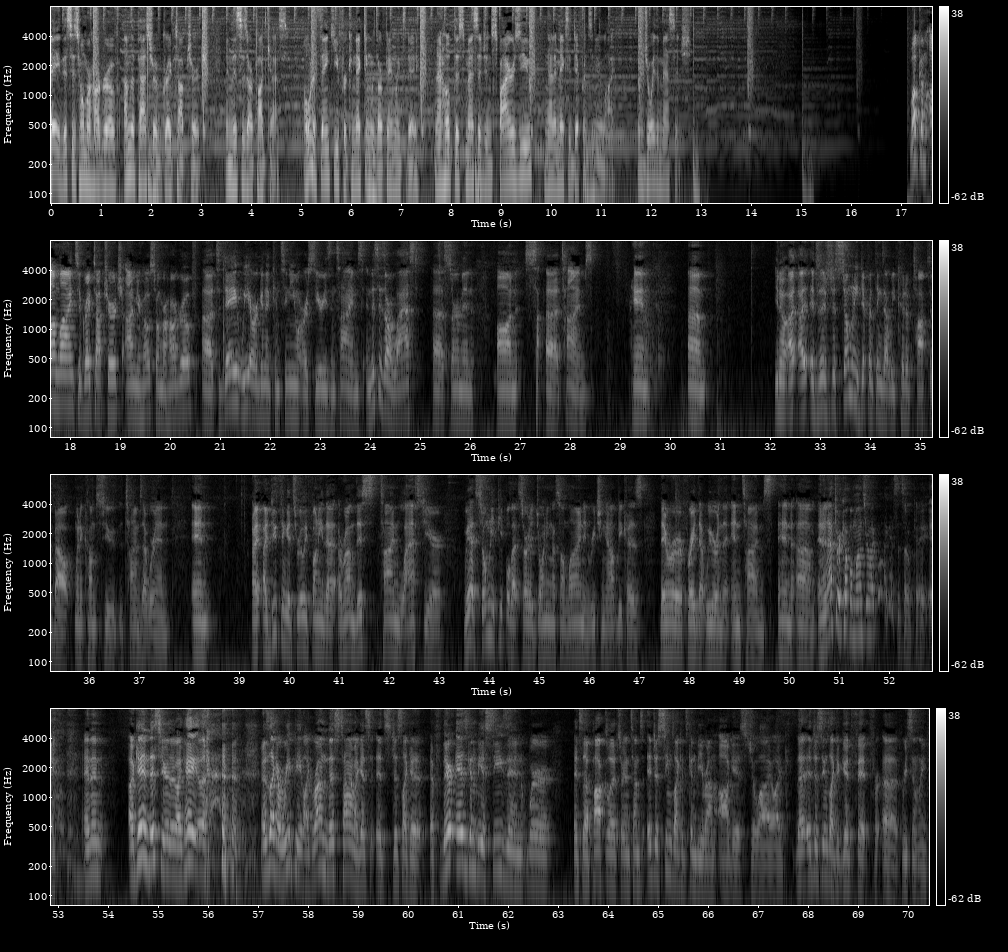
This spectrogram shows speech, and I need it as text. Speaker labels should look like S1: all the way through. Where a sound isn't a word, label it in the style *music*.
S1: Hey, this is Homer Hargrove. I'm the pastor of Grapetop Church, and this is our podcast. I want to thank you for connecting with our family today, and I hope this message inspires you and that it makes a difference in your life. Enjoy the message. Welcome online to Grapetop Church. I'm your host, Homer Hargrove. Uh, today we are going to continue our series in times, and this is our last uh, sermon on uh, times. And um, you know, I, I, there's just so many different things that we could have talked about when it comes to the times that we're in, and I, I do think it's really funny that around this time last year, we had so many people that started joining us online and reaching out because they were afraid that we were in the end times, and um, and then after a couple months, you're like, well, I guess it's okay, *laughs* and then again this year they're like, hey. *laughs* it's like a repeat. Like around this time, I guess it's just like a if there is to be a season where it's the apocalypse or in times, it just seems like it's going to be around August, July. Like that, it just seems like a good fit for uh, recently.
